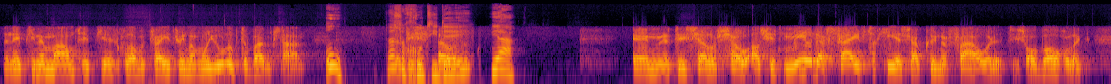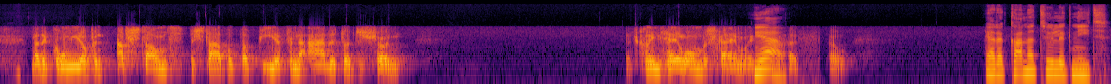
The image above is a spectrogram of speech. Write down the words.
Dan heb je een maand, heb je geloof ik 22 miljoen op de bank staan. Oeh, dat is Dat een is goed idee. Ja. En het is zelfs zo, als je het meer dan 50 keer zou kunnen vouwen, dat is onmogelijk. Maar dan kom je op een afstand, stapel papier, van de aarde tot de zon. Het klinkt heel onwaarschijnlijk. Ja. ja, dat kan natuurlijk niet.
